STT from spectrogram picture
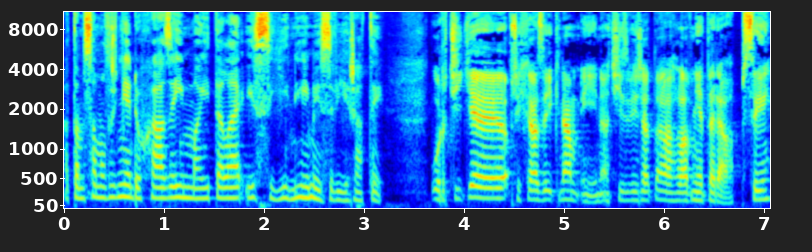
a tam samozřejmě docházejí majitelé i s jinými zvířaty. Určitě přicházejí k nám i jináčí zvířata, hlavně teda psy.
